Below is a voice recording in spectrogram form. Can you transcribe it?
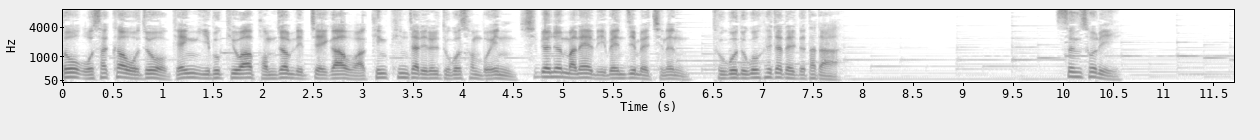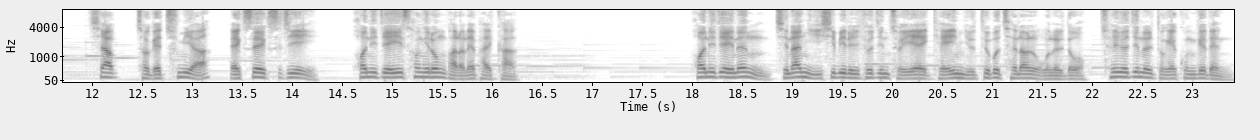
또 오사카 오조 갱 이부키와 범접 립제이가 와킹 퀸 자리를 두고 선보인 10여 년 만의 리벤지 매치는 두고두고 회자될 듯하다. 쓴소리 샵 저게 춤이야 XXG 허니제이 성희롱 발언의 발칵 허니제이는 지난 21일 효진초이의 개인 유튜브 채널 오늘도 최효진을 통해 공개된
